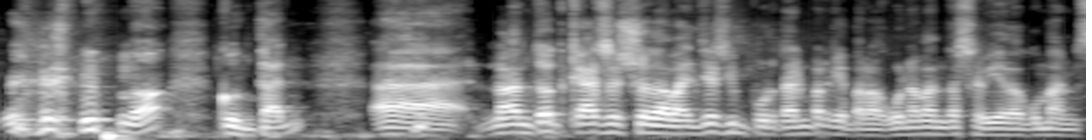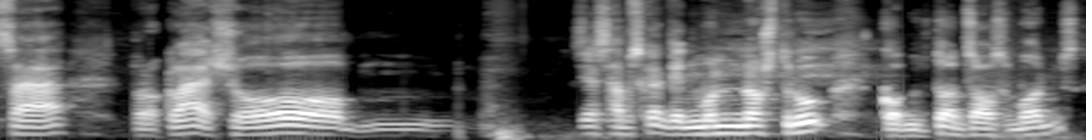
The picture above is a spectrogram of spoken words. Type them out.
no? Comptant. Uh, no, en tot cas, això de Valls és important perquè per alguna banda s'havia de començar, però clar, això mm, ja saps que aquest món nostre, com tots els mons,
